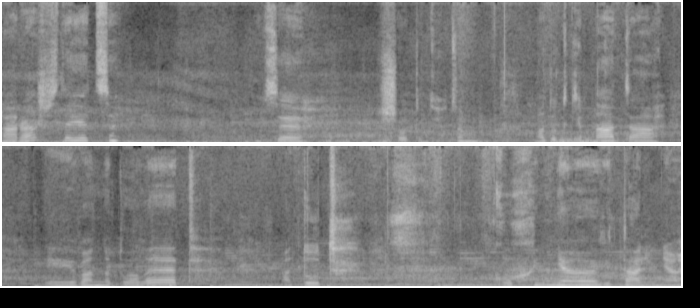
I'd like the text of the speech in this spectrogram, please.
гараж, здається. Це що тут? Це, а тут кімната і ванна туалет. А тут кухня, вітальня.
